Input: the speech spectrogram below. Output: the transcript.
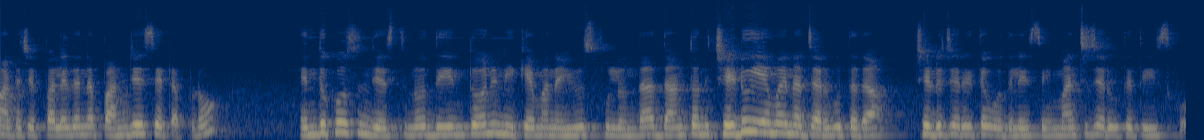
మాట చెప్పాలి. ఏదైనా పని చేసేటప్పుడు ఎందుకోసం చేస్తున్నావు? దీంతో నీకేమైనా యూస్ఫుల్ ఉందా? దాంతో చెడు ఏమైనా జరుగుతుందా? చెడు జరిగితే వదిలేసి మంచి జరిగితే తీసుకో.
